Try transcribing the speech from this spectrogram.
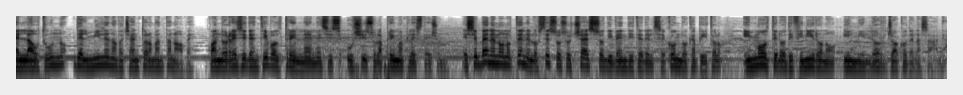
È l'autunno del 1999, quando Resident Evil 3 Nemesis uscì sulla prima PlayStation. E sebbene non ottenne lo stesso successo di vendite del secondo capitolo, in molti lo definirono il miglior gioco della saga.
